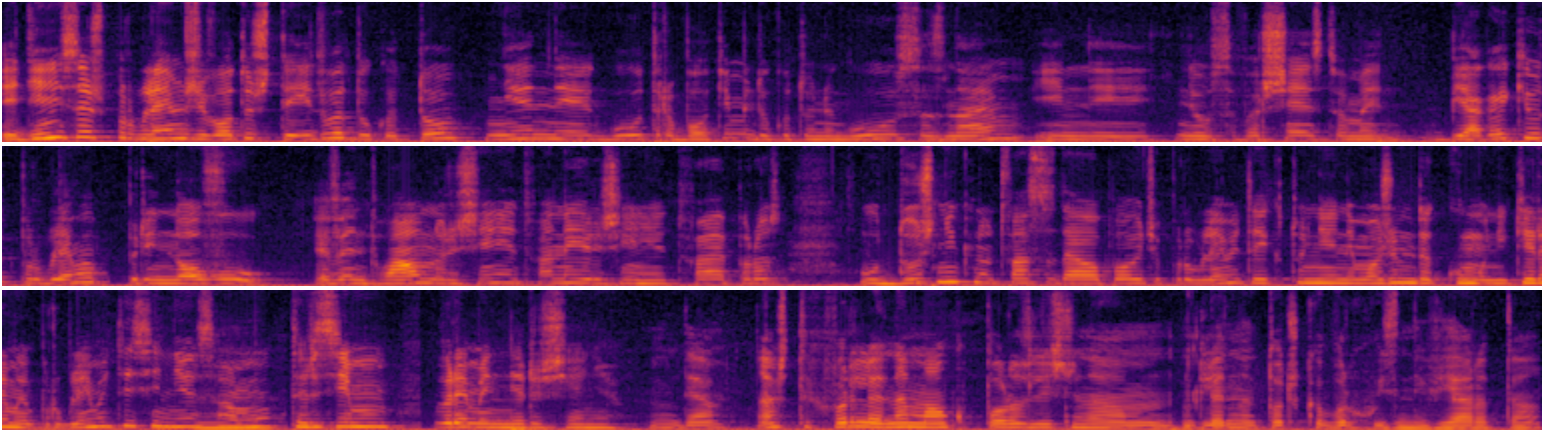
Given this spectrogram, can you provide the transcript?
един и същ проблем в живота ще идва, докато ние не го отработим и докато не го осъзнаем и не, не усъвършенстваме. Бягайки от проблема при ново евентуално решение, това не е решение. Това е просто отдушник, но това създава повече проблеми, тъй като ние не можем да комуникираме проблемите си, ние само mm. търсим временни решения. Да. Аз ще хвърля една малко по-различна гледна точка върху изневярата,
